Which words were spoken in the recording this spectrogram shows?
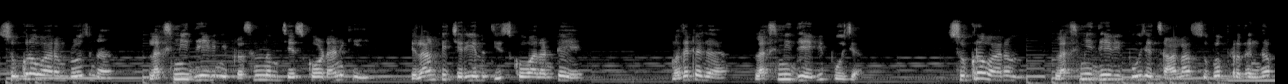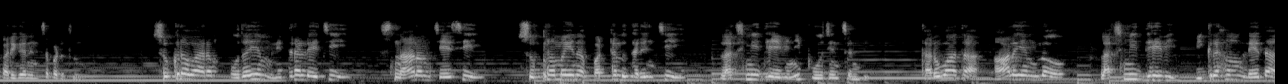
శుక్రవారం రోజున లక్ష్మీదేవిని ప్రసన్నం చేసుకోవడానికి ఎలాంటి చర్యలు తీసుకోవాలంటే మొదటగా లక్ష్మీదేవి పూజ. శుక్రవారం లక్ష్మీదేవి పూజ చాలా శుభప్రదంగా పరిగణించబడుతుంది. శుక్రవారం ఉదయం నిద్ర లేచి స్నానం చేసి శుభ్రమైన బట్టలు ధరించి లక్ష్మీదేవిని పూజించండి. తరువాత ఆలయంలో లక్ష్మీదేవి విగ్రహం లేదా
